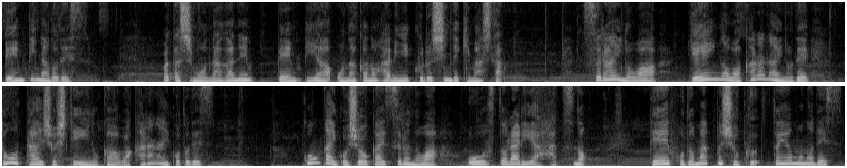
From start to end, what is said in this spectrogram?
便秘などです。私も長年便秘やお腹の張りに苦しんできました。辛いのは原因がわからないのでどう対処していいのかわからないことです。今回ご紹介するのはオーストラリア初の低フォドマップ食というものです。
